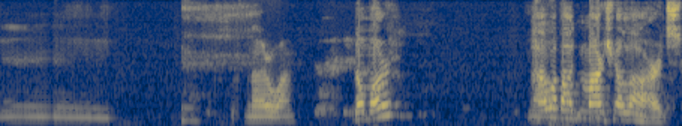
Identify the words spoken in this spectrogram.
Mm, another one. No more? How about martial arts?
